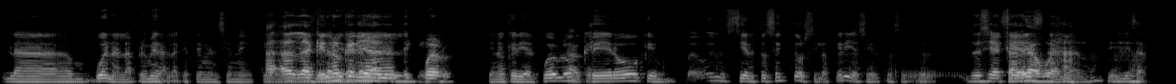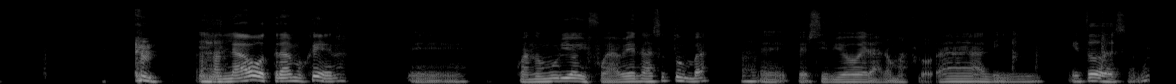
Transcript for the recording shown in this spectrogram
La buena, la primera, la que te mencioné, que a, a la que no quería el pueblo. que no quería el pueblo, Ah, pero que eh, cierto sector sí lo quería, cierto sector. Decía que ¿Sabes? era Ajá, buena, ¿no? sí, ya sabes. Ajá. Y la otra mujer, eh, cuando murió y fue a ver a su tumba. Eh, percibió el aroma floral y, Y todo eso, ¿no?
